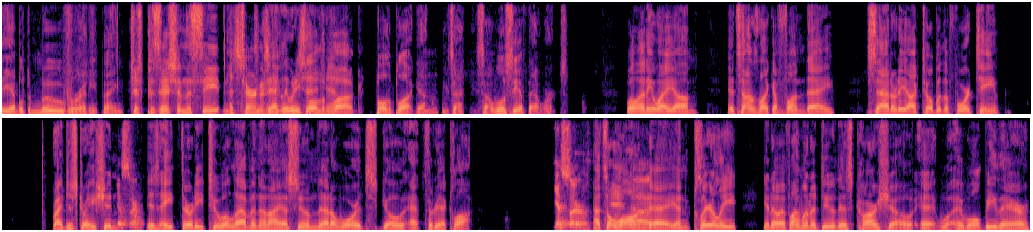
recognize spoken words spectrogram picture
be able to move or anything. Just position the seat and That's turn exactly it. what he said, Pull the yeah. plug. Pull the plug. Yeah, Mhm. exactly. So we'll see if that works. Well, anyway, um, it sounds like a fun day. Saturday, October the 14th. Registration Yes, sir. is 8.30 to 11, and I assume that awards go at 3 o'clock. Yes, sir. That's a And, long uh, day. And clearly, you know, if I'm going to do this car show, it, w- it won't be there.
